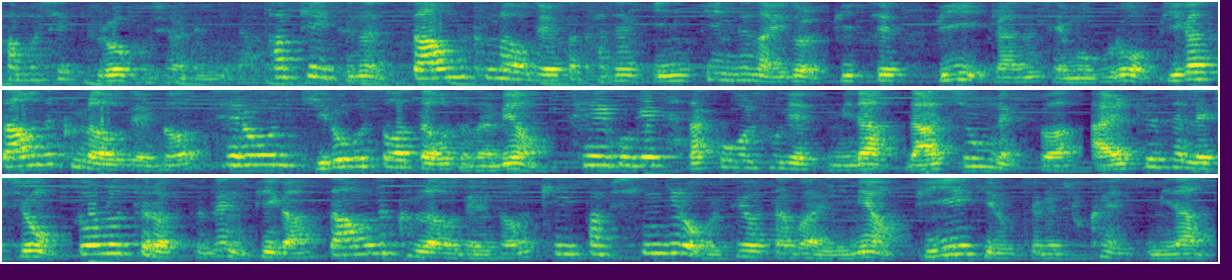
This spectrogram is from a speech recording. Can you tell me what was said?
한 번씩 들어보셔야 됩니다. 팝케이크는 사운드 클라우드에서 가장 인기 있는 아이돌 BTS B라는 제목으로 B가 사운드 클라우드에서 새로운 기록을 써왔다고 전하며 세 곡의 자작곡을 소개했습니다. 나시옹 렉스와 알트 셀렉시옹, 솔로 트러스트 등 B가 사운드 클라우드에서 K-팝 신기록을 세웠다고 알리며 B의 기록들을 축하했습니다.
